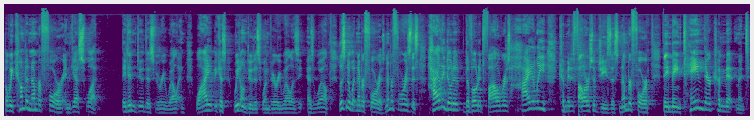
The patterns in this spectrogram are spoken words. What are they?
But we come to number four, and guess what? They didn't do this very well. And why? Because we don't do this one very well as, as well. Listen to what number four is. Number four is this highly devoted followers, highly committed followers of Jesus. Number four, they maintain their commitment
